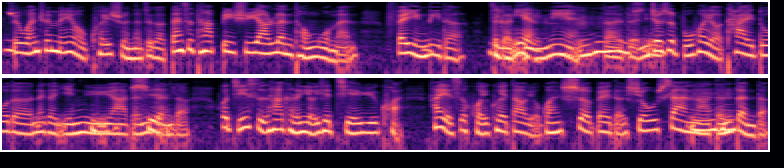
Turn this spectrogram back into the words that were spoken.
所以完全没有亏损的这个。但是他必须要认同我们非盈利的。这个理念，对对，你就是不会有太多的那个盈余啊等等的，或即使他可能有一些结余款，他也是回馈到有关设备的修缮啊等等的。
